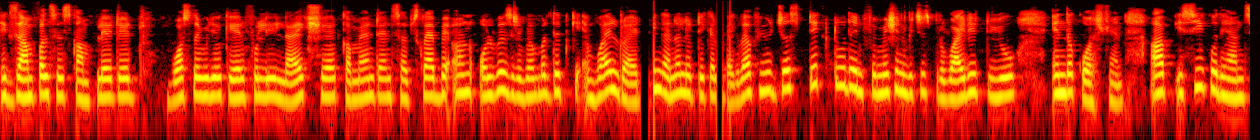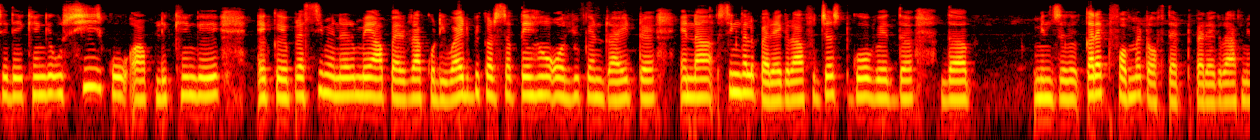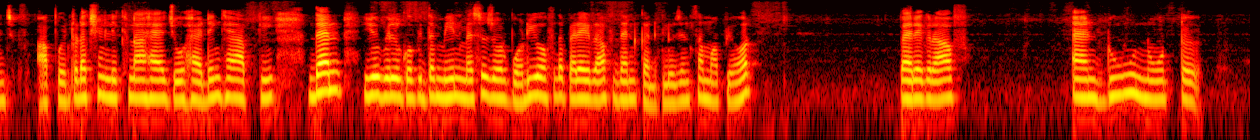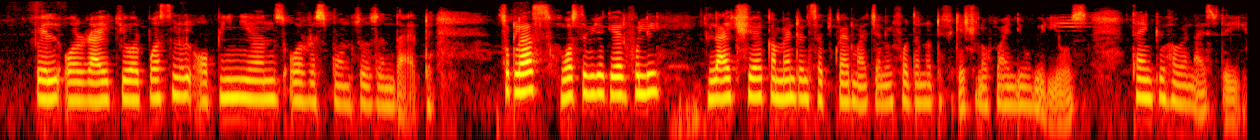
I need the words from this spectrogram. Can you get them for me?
examples is completed watch the video carefully like share comment and subscribe and always remember that while writing analytical paragraph you just stick to the information which is provided to you in the question आप इसी को ध्यान से देखेंगे उसी को आप लिखेंगे एक प्रेसी मैनर में आप पैराग्राफ को डिवाइड भी कर सकते हैं और you can write in a single paragraph just go with the means correct format of that paragraph means आपको इंट्रोडक्शन लिखना है, जो हैडिंग है आपकी then you will go with the main message और body of the paragraph then conclusion sum of your paragraph and do not fill और write your personal opinions और response in that so class watch the video carefully like share comment and subscribe my channel for the notification of my new videos thank you have a nice day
